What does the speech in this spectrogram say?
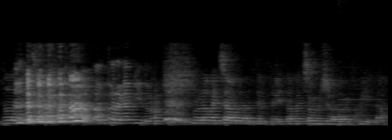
Non la facciamo, ho ancora capito, no? non la facciamo tanto in fretta, facciamocela tranquilla.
